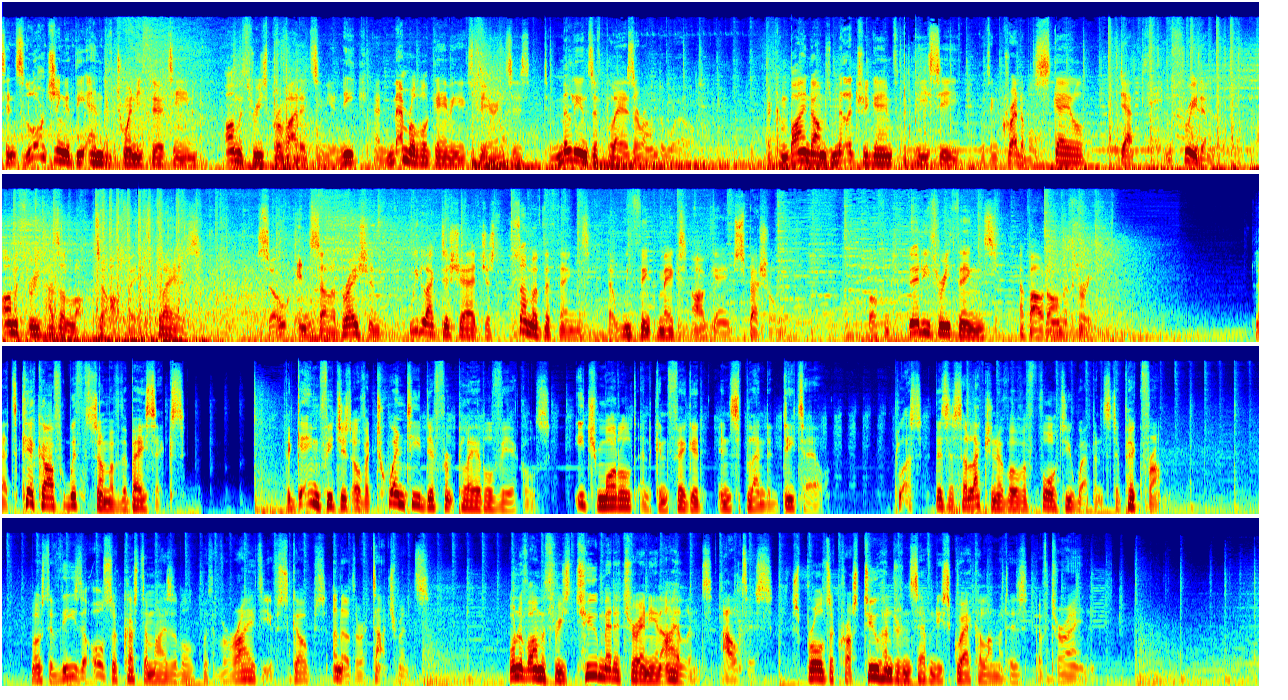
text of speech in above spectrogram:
Since launching at the end of 2013, Arma 3's provided some unique and memorable gaming experiences to millions of players around the world. A combined arms military game for the PC with incredible scale, depth, and freedom, Arma 3 has a lot to offer its players. So, in celebration, we'd like to share just some of the things that we think makes our game special. Welcome to 33 Things About Arma 3. Let's kick off with some of the basics. The game features over 20 different playable vehicles, each modelled and configured in splendid detail. Plus, there's a selection of over 40 weapons to pick from. Most of these are also customizable with a variety of scopes and other attachments. One of Arma 3's two Mediterranean islands, Altis, sprawls across 270 square kilometers of terrain.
